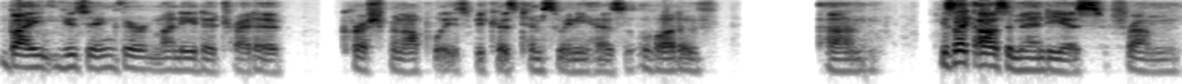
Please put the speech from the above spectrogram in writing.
by using their money to try to crush monopolies because Tim Sweeney has a lot of. Um, he's like Ozymandias from.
